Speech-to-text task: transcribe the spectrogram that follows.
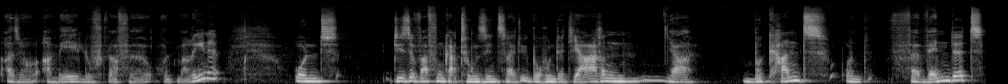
also Armee, Luftwaffe und Marine. Und diese Waffengattungen sind seit über 100 Jahren ja, bekannt und verwendet.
